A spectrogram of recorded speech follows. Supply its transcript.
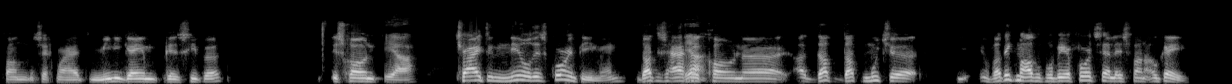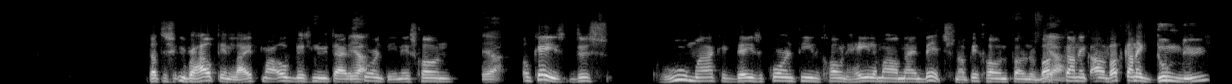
van zeg maar het minigame principe. Is gewoon ja, try to nail this quarantine, man. Dat is eigenlijk Ja. gewoon, eh, dat, dat moet je, wat ik me altijd probeer voor te stellen is van, oké, dat is überhaupt in life, maar ook dus nu tijdens quarantine, is gewoon, ja, oké, dus hoe maak ik deze quarantine gewoon helemaal mijn bitch? Snap je? Gewoon van, wat, Ja. kan, ik, wat kan ik doen nu?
